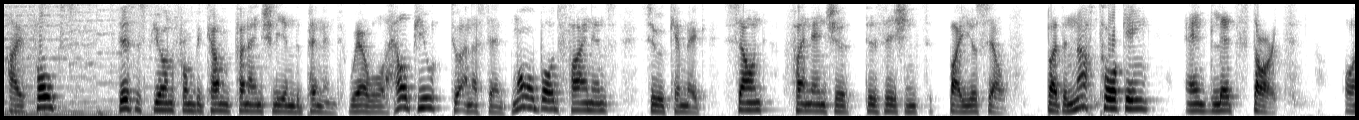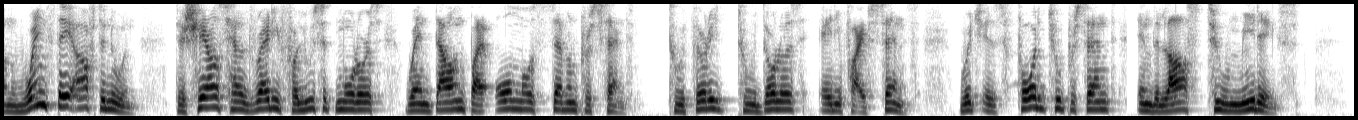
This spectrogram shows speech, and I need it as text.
Hi folks, this is Björn from Become Financially Independent, where I will help you to understand more about finance so you can make sound financial decisions by yourself. But enough talking and let's start. On Wednesday afternoon, the shares held ready for Lucid Motors went down by almost 7% to $32.85, which is 42% in the last two meetings.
